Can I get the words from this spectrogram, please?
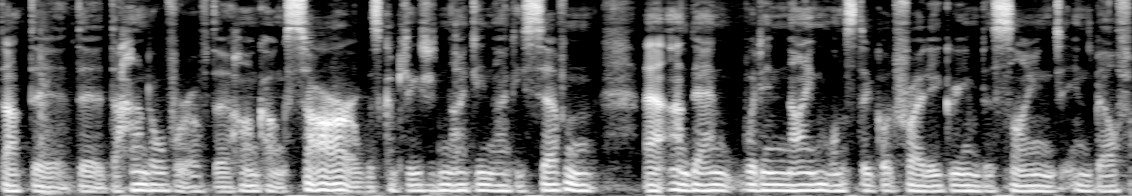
that the, the, the handover of the Hong Kong SAR was completed in 1997, uh, and then within nine months the Good Friday Agreement is signed in Belfast.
